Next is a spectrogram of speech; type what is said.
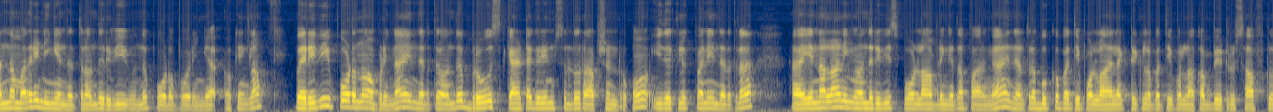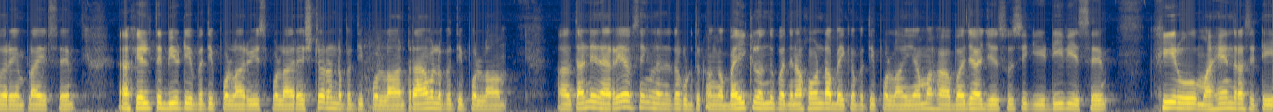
அந்த மாதிரி நீங்கள் இந்த இடத்துல வந்து ரிவ்யூ வந்து போட போகிறீங்க ஓகேங்களா இப்போ ரிவ்யூ போடணும் அப்படின்னா இந்த இடத்துல வந்து ப்ரௌஸ் கேட்டகரின்னு சொல்லிட்டு ஒரு ஆப்ஷன் இருக்கும். இதை கிளிக் பண்ணி இந்த இடத்துல என்னெல்லாம் நீங்கள் வந்து ரிவ்யூஸ் போடலாம் அப்படிங்கிறத பாருங்கள் இந்த இடத்துல புக்கை பற்றி போடலாம் எலக்ட்ரிக்கலை பற்றி போடலாம் கம்ப்யூட்டர் சாஃப்ட்வேர் எம்ப்ளாயிஸு ஹெல்த் பியூட்டியை பற்றி போடலாம் ரிவ்யூஸ் போடலாம் ரெஸ்டாரண்ட்டை பற்றி போடலாம் ட்ராவலை பற்றி போடலாம். அதை தாண்டி நிறைய விஷயங்கள் இந்த இடத்துல கொடுத்துருக்காங்க. பைக்கில் வந்து பார்த்தீங்கன்னா ஹோண்டா பைக்கை பற்றி போடலாம். யமஹா பஜாஜ் சுசுகி டிவிஎஸ்ஸு Hero Mahindra City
